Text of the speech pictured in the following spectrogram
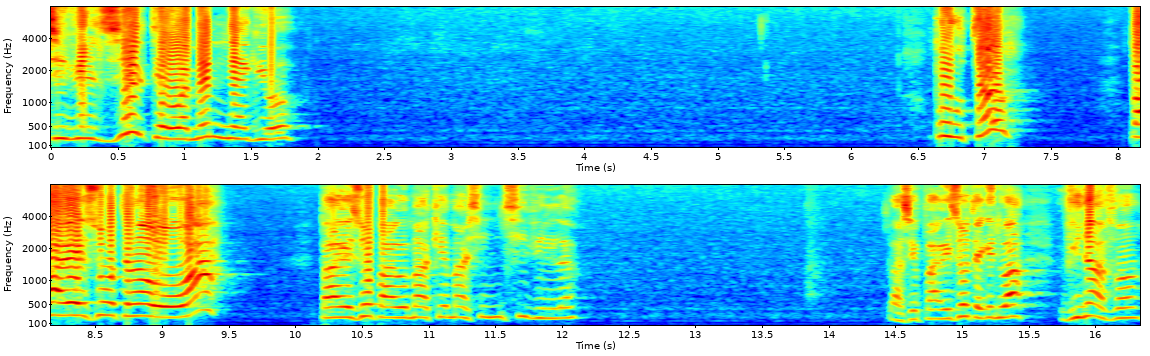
Sivil dil te wè menm negyo Par raison en haut, par raison pas remarquer machine civile. Parce que par raison, tu dois venir avant.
